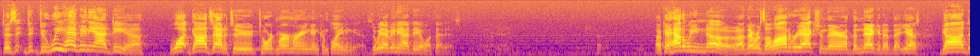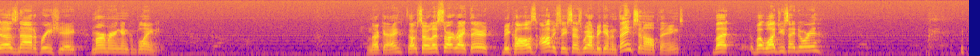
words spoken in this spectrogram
does it, do, do we have any idea what God's attitude toward murmuring and complaining is? Do we have any idea what that is? Okay, how do we know? Uh, there was a lot of reaction there of the negative that, yes, God does not appreciate murmuring and complaining? Okay, so, so let's start right there because obviously he says we ought to be giving thanks in all things. But, but what'd you say, Doria?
